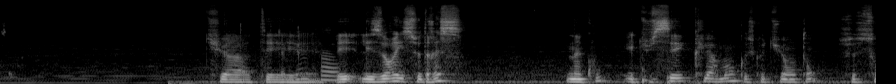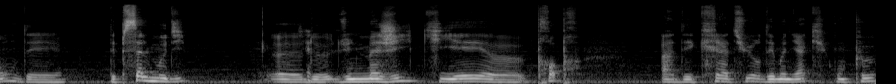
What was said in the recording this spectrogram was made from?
ça va. Tu as tes. Les oreilles se dressent d'un coup, et tu sais clairement que ce que tu entends, ce sont des, des psalmodies euh, de- d'une magie qui est euh, propre à des créatures démoniaques qu'on peut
